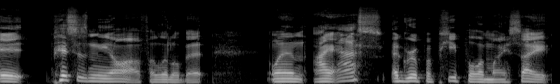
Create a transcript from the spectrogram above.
it pisses me off a little bit when I ask a group of people on my site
